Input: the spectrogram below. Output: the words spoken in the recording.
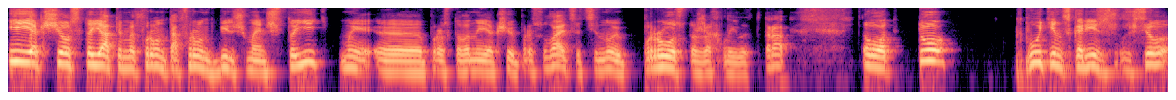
І якщо стоятиме фронт, а фронт більш-менш стоїть, ми е, просто вони, якщо і просуваються ціною просто жахливих втрат, от, то Путін, скоріш все,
